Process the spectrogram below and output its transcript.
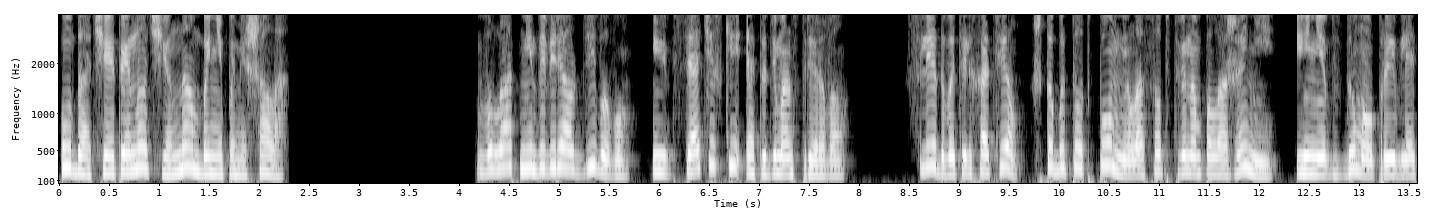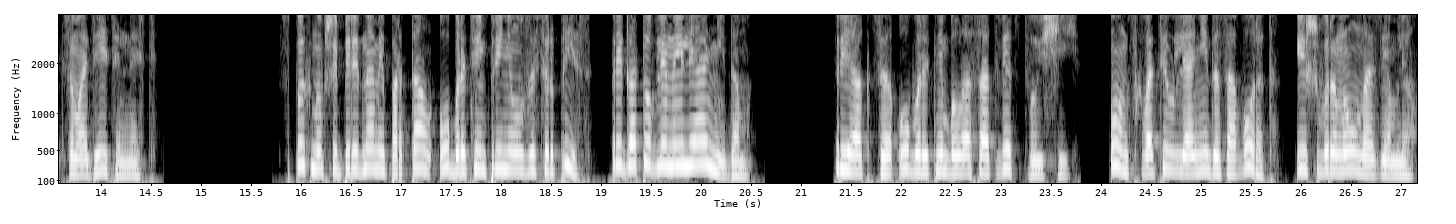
Удача этой ночью нам бы не помешала. Влад не доверял Дивову и всячески это демонстрировал. Следователь хотел, чтобы тот помнил о собственном положении и не вздумал проявлять самодеятельность. Вспыхнувший перед нами портал оборотень принял за сюрприз, приготовленный Леонидом. Реакция оборотня была соответствующей. Он схватил Леонида за ворот и швырнул на землю.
